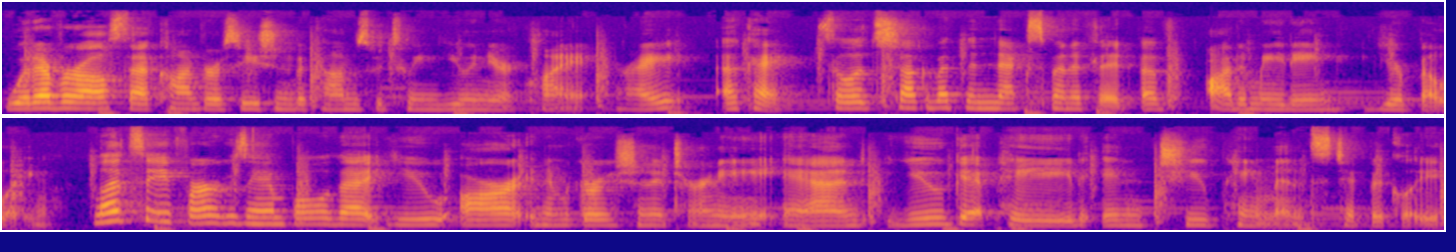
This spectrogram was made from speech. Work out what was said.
Whatever else that conversation becomes between you and your client, right? Okay, so let's talk about the next benefit of automating your billing. Let's say, for example, that you are an immigration attorney and you get paid in two payments typically.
